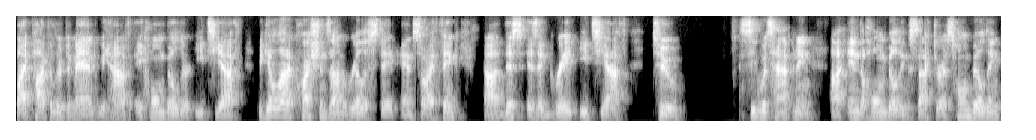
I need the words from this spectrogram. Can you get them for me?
by popular demand, we have a home builder ETF. We get a lot of questions on real estate. And so I think uh, this is a great ETF to see what's happening uh, in the home building sector as home building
